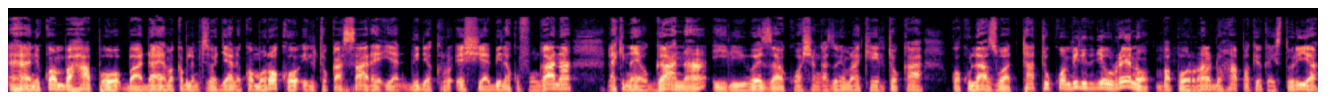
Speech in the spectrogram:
Eh, ni kwamba hapo baadaye ama kabla ya mchezo wa jana kwa moroko ilitoka sare ya dhidi ya croatia bila kufungana lakini nayo ghana iliweza kuwashangaza wengi, manake ilitoka kwa kulazwa tatu kwa mbili dhidi ya ureno ambapo ronaldo hapa akiweka historia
